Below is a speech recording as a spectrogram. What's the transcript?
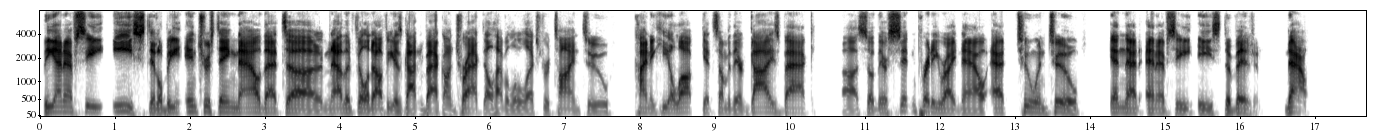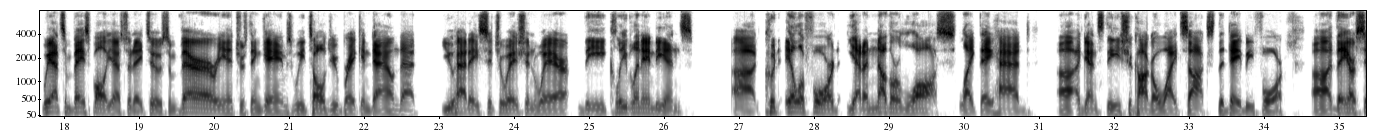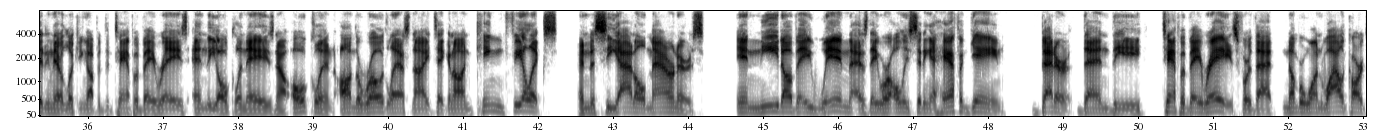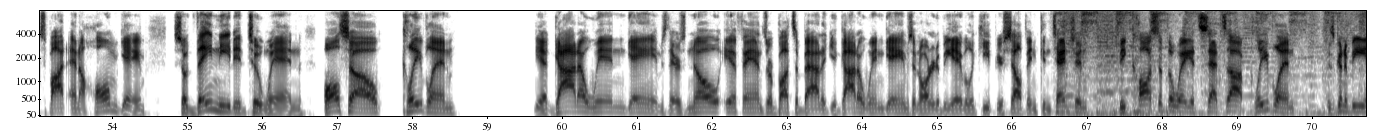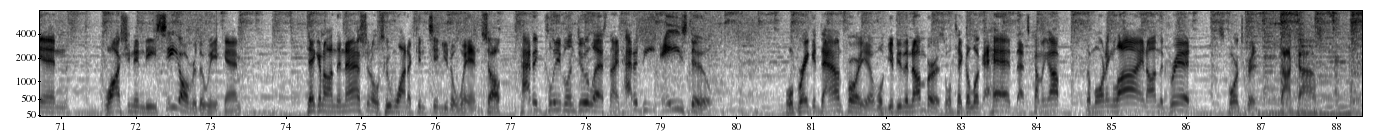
the NFC East? It'll be interesting now that uh, now that Philadelphia has gotten back on track. They'll have a little extra time to kind of heal up, get some of their guys back. Uh, so they're sitting pretty right now at two and two in that NFC East division. Now, we had some baseball yesterday too. Some very interesting games. We told you breaking down that you had a situation where the Cleveland Indians uh, could ill afford yet another loss like they had uh, against the Chicago White Sox the day before. Uh, they are sitting there looking up at the Tampa Bay Rays and the Oakland A's. Now, Oakland on the road last night, taking on King Felix and the Seattle Mariners in need of a win as they were only sitting a half a game better than the Tampa Bay Rays for that number one wild card spot and a home game. So they needed to win. Also, Cleveland, you gotta win games. There's no ifs, ands, or buts about it. You gotta win games in order to be able to keep yourself in contention because of the way it sets up. Cleveland is going to be in Washington, D.C. over the weekend taking on the Nationals, who want to continue to win. So, how did Cleveland do last night? How did the A's do? We'll break it down for you. We'll give you the numbers. We'll take a look ahead. That's coming up. The morning line on the grid, sportsgrid.com.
